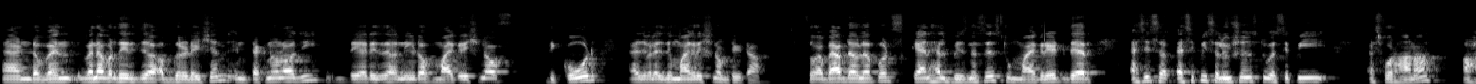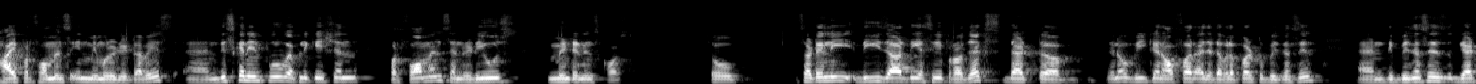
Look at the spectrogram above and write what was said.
And when whenever there is a upgradation in technology there is a need of migration of the code as well as the migration of data so abap developers can help businesses to migrate their sap solutions to sap s4 hana a high performance in memory database and this can improve application performance and reduce maintenance cost so certainly these are the sap projects that uh, you know we can offer as a developer to businesses and the businesses get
